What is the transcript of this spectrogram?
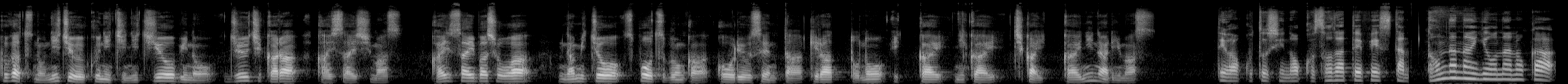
9月の29日日曜日の10時から開催します。開催場所は南町スポーツ文化交流センターキラットの1階、2階、地下1階になります。では今年の子育てフェスタ、どんな内容なのか、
